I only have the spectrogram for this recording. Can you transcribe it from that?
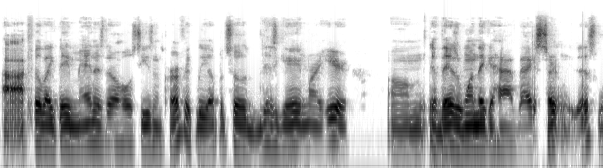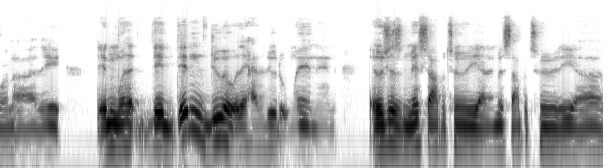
I feel like they managed their whole season perfectly up until this game right here. Um, if there's one they could have back, certainly this one. Uh, they didn't what- they didn't do what they had to do to win, and it was just missed opportunity after missed opportunity. Uh,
